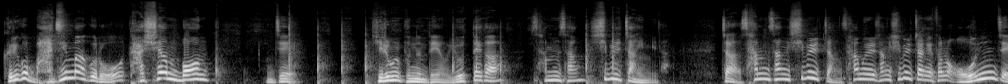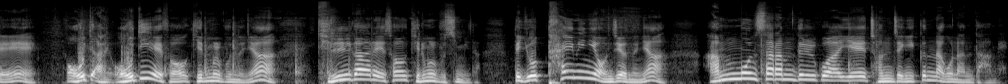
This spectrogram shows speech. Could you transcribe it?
그리고 마지막으로 다시 한번 이제 기름을 붓는데요. 요때가 3상 11장입니다. 자, 3상 11장, 사무엘상 11장에서는 언제 어디 아니 어디에서 기름을 붓느냐? 길갈에서 기름을 붓습니다. 근데 요 타이밍이 언제였느냐? 암몬 사람들과의 전쟁이 끝나고 난 다음에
